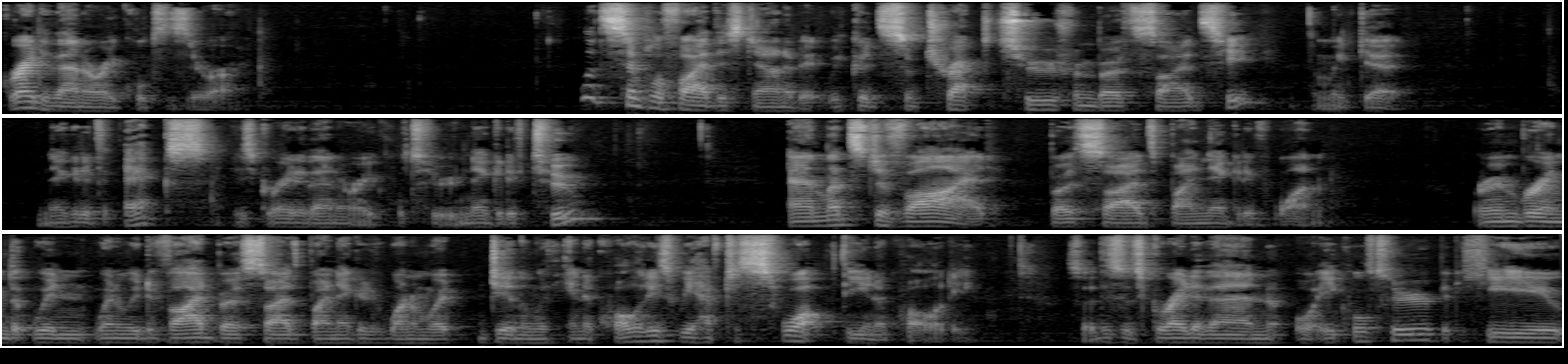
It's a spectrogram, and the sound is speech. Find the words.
greater than or equal to zero. Let's simplify this down a bit. We could subtract 2 from both sides here, and we get negative x is greater than or equal to negative 2. And let's divide both sides by negative 1. Remembering that when, when we divide both sides by negative 1 and we're dealing with inequalities, we have to swap the inequality. So this is greater than or equal to, but here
